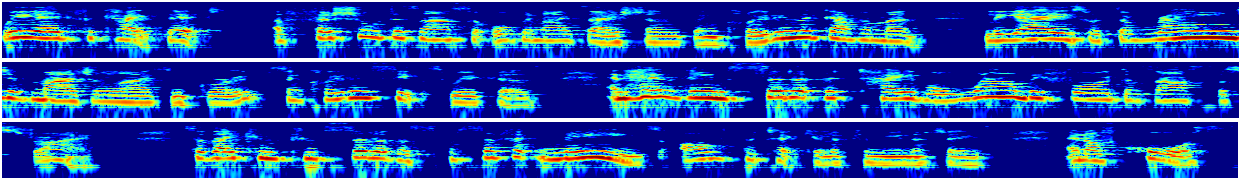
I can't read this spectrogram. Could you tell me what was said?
We advocate that official disaster organisations, including the government, liaise with a range of marginalised groups, including sex workers, and have them sit at the table well before a disaster strikes so they can consider the specific needs of particular communities and, of course,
